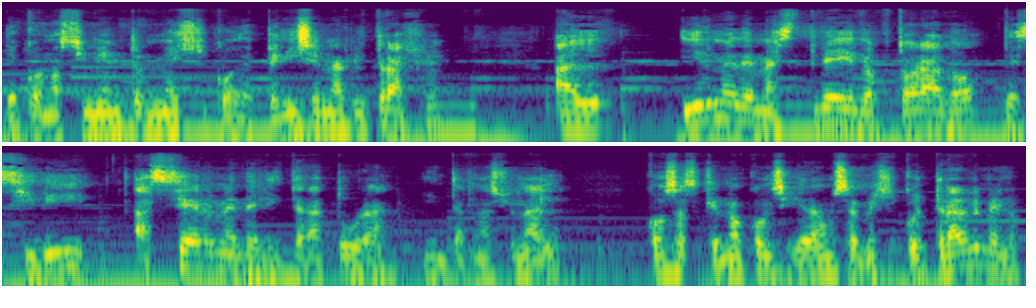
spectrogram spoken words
de conocimiento en México de pericia en arbitraje, al irme de maestría y doctorado, decidí hacerme de literatura internacional, cosas que no consideramos en México, y traérmelo.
